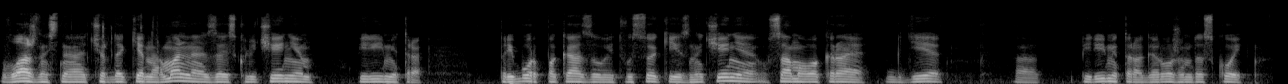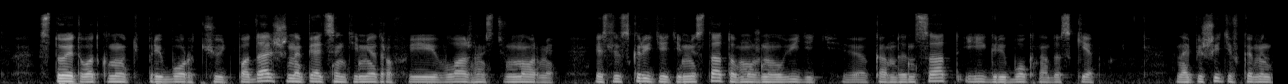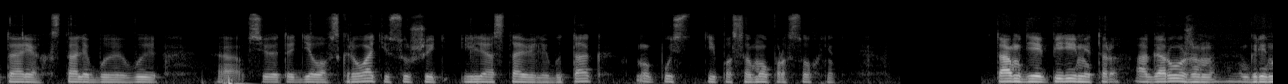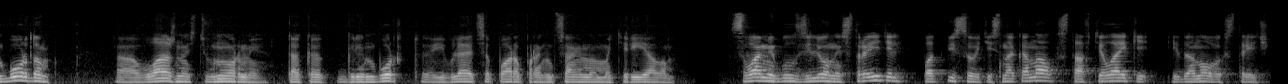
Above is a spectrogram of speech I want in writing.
Влажность на чердаке нормальная, за исключением периметра. Прибор показывает высокие значения у самого края, где а, периметр огорожен доской. Стоит воткнуть прибор чуть подальше на 5 сантиметров и влажность в норме. Если вскрыть эти места, то можно увидеть э, конденсат и грибок на доске. Напишите в комментариях, стали бы вы все это дело вскрывать и сушить или оставили бы так, ну пусть типа само просохнет. Там, где периметр огорожен гринбордом, э, влажность в норме, так как гринборд является паропроницаемым материалом. С вами был Зеленый Строитель. Подписывайтесь на канал, ставьте лайки и до новых встреч.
